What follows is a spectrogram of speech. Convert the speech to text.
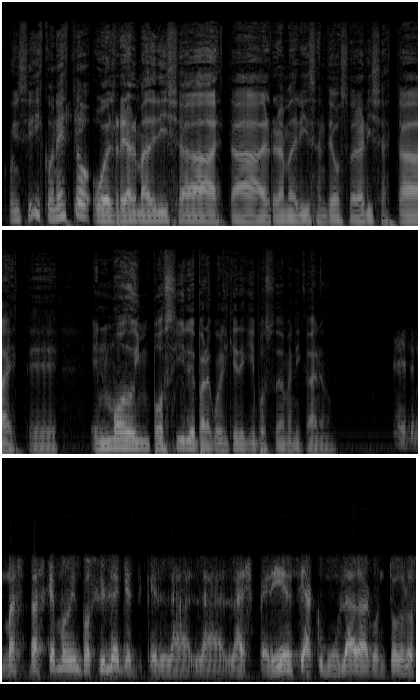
¿Coincidís con esto o el Real Madrid ya está, el Real Madrid de Santiago Solari ya está este, en modo imposible para cualquier equipo sudamericano? Eh, más, más que en modo imposible que, que la, la- la experiencia acumulada con todos los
